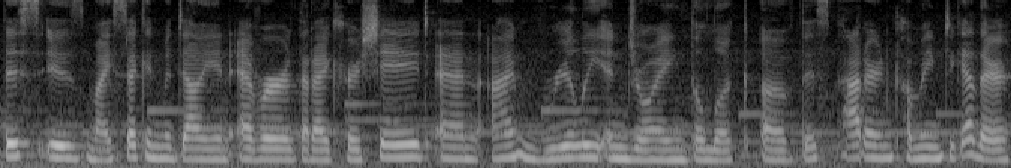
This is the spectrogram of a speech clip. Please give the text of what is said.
This is my second medallion ever that I crocheted and I'm really enjoying the look of this pattern coming together.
